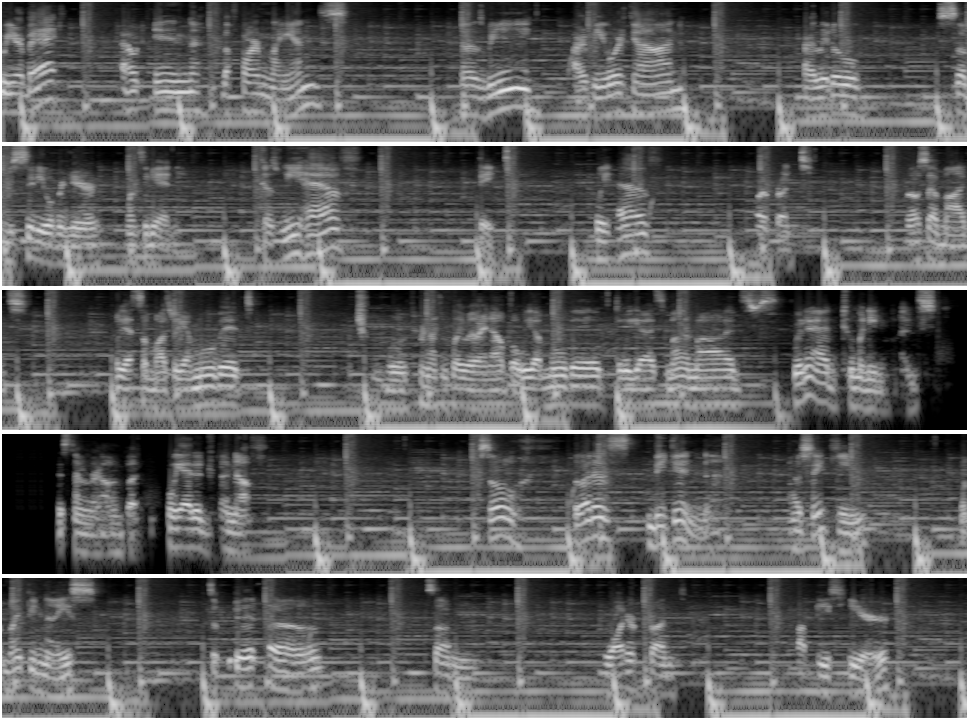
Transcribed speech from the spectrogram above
we are back out in the farmlands because we are be working on our little sub city over here once again. Because we have date we have front. we also have mods. We got some mods. We got move it. We're not to play with right now but we got move it. We got some other mods. We didn't add too many mods this time around, but we added enough. So let us begin. I was thinking what might be nice. It's a bit of some waterfront puppies here.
